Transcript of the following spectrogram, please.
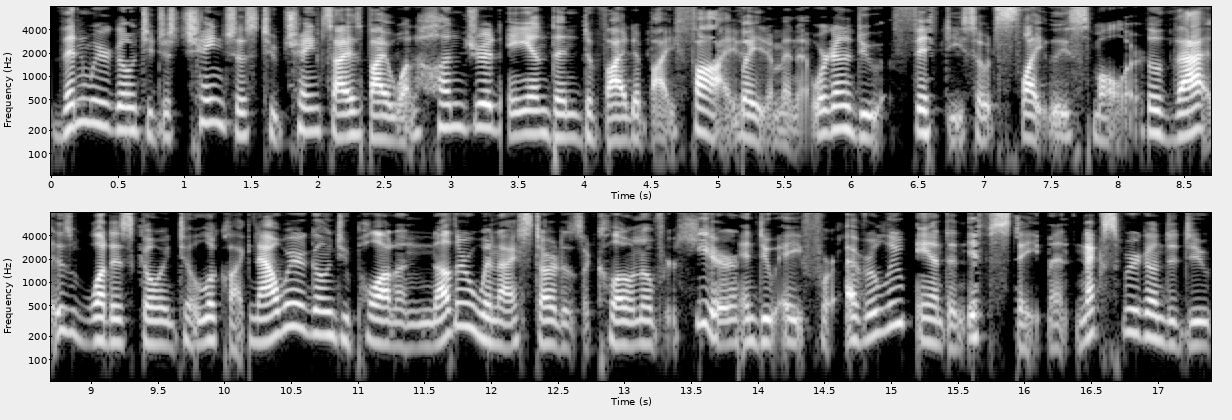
Then we're going to just change this to change size by 100 and then divide it by 5. Wait a minute, we're going to do 50 so it's slightly smaller. So that is what it's going to look like. Now we're going to pull out another when I start as a clone over here and do a forever loop and an if statement. Next we're going to do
